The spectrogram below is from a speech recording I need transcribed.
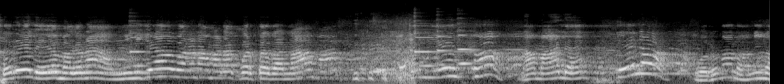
ಸರಿಯಲೇ ಮಗನ ನಿನಗೆ ವರ್ಣ ಮಾಡಕ್ ಬರ್ತದ? ನಾ ಮಾಡ? ನಾ ಏನೋ? ವರ್ಣ ನಾನಿನ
